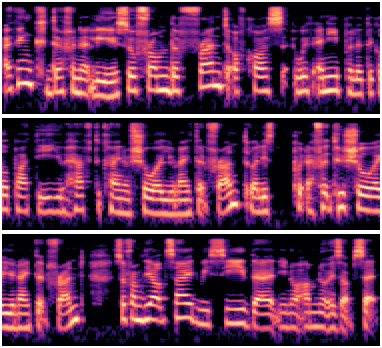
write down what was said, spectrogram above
I think definitely. So, from the front, of course, with any political party, you have to kind of show a united front, or at least put effort to show a united front. So, from the outside, we see that, you know, UMNO is upset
